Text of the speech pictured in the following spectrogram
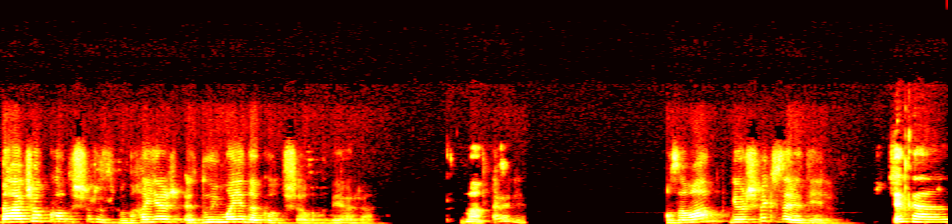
Daha çok konuşuruz bunu. Hayır e, duymayı da konuşalım bir ara. Öyle. O zaman görüşmek üzere diyelim. Hoşça kal.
